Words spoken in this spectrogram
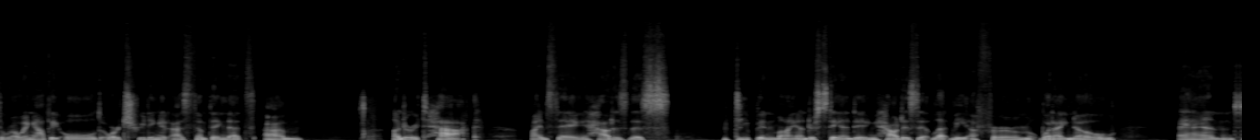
throwing out the old or treating it as something that's um, under attack. I'm saying, how does this deepen my understanding? How does it let me affirm what I know and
